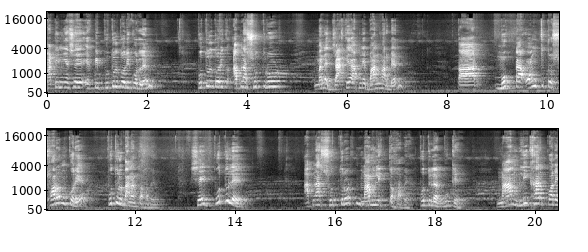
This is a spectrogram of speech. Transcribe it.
মাটি নিয়ে এসে একটি পুতুল তৈরি করলেন। পুতুল তৈরি আপনার শত্রুর মানে যাকে আপনি বান মারবেন, তার মুখটা অঙ্কিত স্মরণ করে পুতুল বানাতে হবে। সেই পুতুলে আপনার শত্রুর নাম লিখতে হবে পুতুলের বুকে। নাম লিখার পরে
